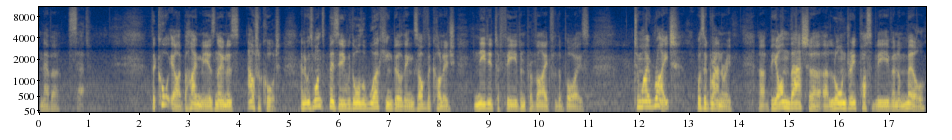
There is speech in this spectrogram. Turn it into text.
never set. The courtyard behind me is known as Outer Court, and it was once busy with all the working buildings of the college needed to feed and provide for the boys. To my right was a granary. Uh, beyond that, uh, a laundry, possibly even a mill,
